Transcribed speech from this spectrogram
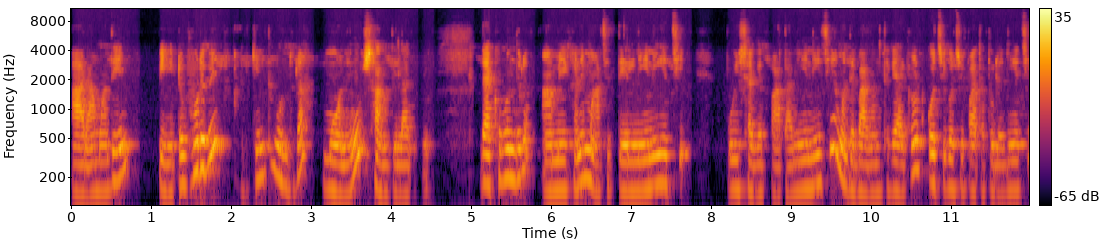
আর আমাদের পেটও ভরবে আর কিন্তু বন্ধুরা মনেও শান্তি লাগবে। দেখো বন্ধুরা, আমি এখানে মাছের তেল নিয়ে নিয়েছি। পুঁই শাকের পাতা নিয়ে নিয়েছি। আমাদের বাগান থেকে একদম কচি কচি পাতা তুলে নিয়েছি।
